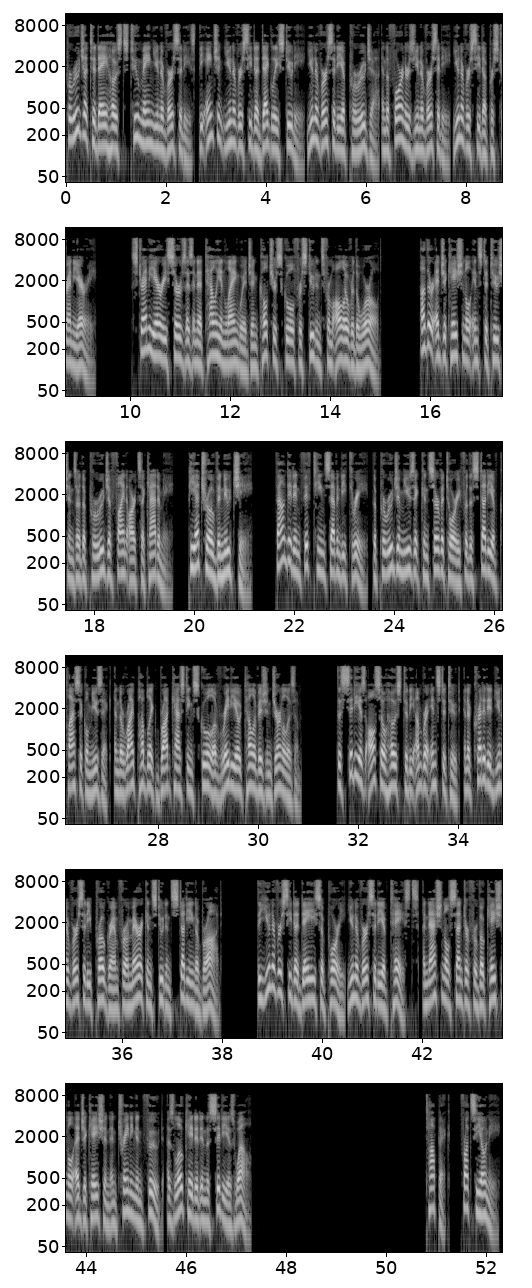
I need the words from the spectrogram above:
Perugia today hosts two main universities, the ancient Università degli Studi University of Perugia and the Foreigners' University Università per Stranieri. Stranieri serves as an Italian language and culture school for students from all over the world. Other educational institutions are the Perugia Fine Arts Academy Pietro Vannucci Founded in 1573, the Perugia Music Conservatory for the study of classical music, and the RAI Public Broadcasting School of Radio-Television Journalism. The city is also host to the Umbra Institute, an accredited university program for American students studying abroad. The Università dei Sapori University of Tastes, a national center for vocational education and training in food, is located in the city as well. Frazioni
